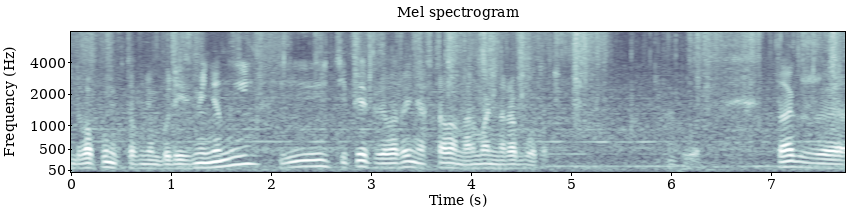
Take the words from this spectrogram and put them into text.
Два пункта в нем были изменены и теперь приложение стало нормально работать. Также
